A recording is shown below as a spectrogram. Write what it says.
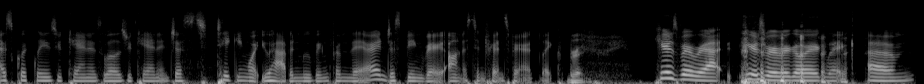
as quickly as you can, as well as you can, and just taking what you have and moving from there, and just being very honest and transparent. Like, Right. here's where we're at. Here's where we're going. Like, um,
